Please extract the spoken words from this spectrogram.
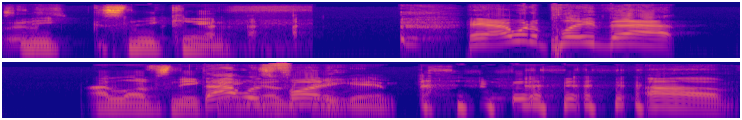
Sneak Sneak King. hey, I would have played that. I love sneaking. That was a funny. great game. um,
